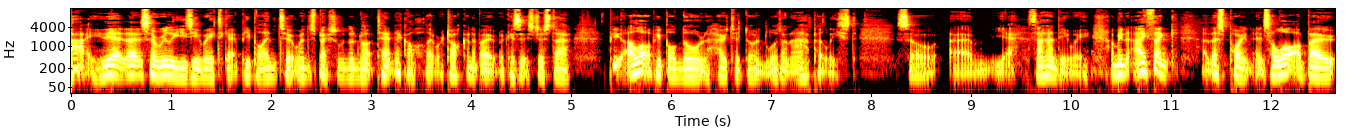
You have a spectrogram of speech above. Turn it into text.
Aye, yeah, that's a really easy way to get people into it, when, especially when they're not technical, like we're talking about, because it's just a a lot of people know how to download an app at least. So um, yeah, it's a handy way. I mean, I think at this point it's a lot about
